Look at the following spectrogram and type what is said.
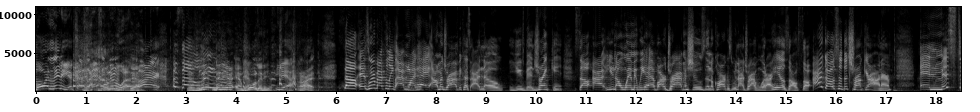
More Lydia coming. That's a new one. yeah. All right. so There's lit, we- Lydia and more Lydia. Yeah. All right. So as we're about to leave, I'm like, hey, I'm gonna drive because I know you've been drinking. So I, you know, women, we have our driving shoes in the car because we're not driving with our heels on. So I go to the trunk, Your Honor, and Mr.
